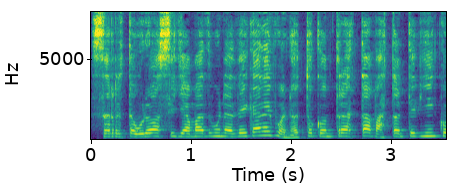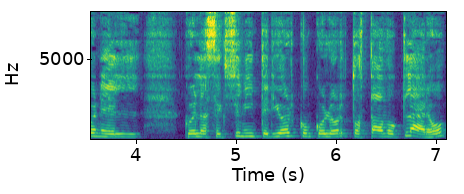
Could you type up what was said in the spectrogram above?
se restauró hace ya más de una década. Y bueno, esto contrasta bastante bien con el con la sección interior con color tostado claro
